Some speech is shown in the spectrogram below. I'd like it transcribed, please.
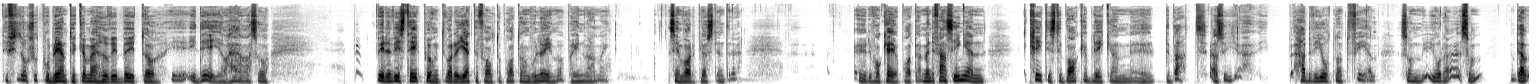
Det finns också ett problem tycker jag med hur vi byter idéer här. Alltså, vid en viss tidpunkt var det jättefarligt att prata om volymer på invandring. Sen var det plötsligt inte det. Eh, det var okej okay att prata, men det fanns ingen kritiskt tillbakablickande eh, debatt. Alltså, hade vi gjort något fel som gjorde, som, där,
